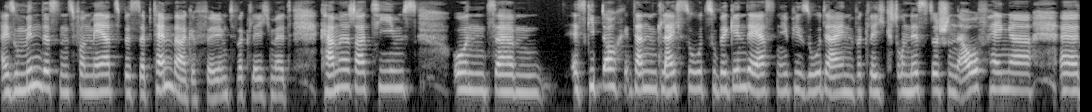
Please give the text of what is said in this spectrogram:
also mindestens von März bis September gefilmt, wirklich mit Kamerateams und, ähm, es gibt auch dann gleich so zu Beginn der ersten Episode einen wirklich chronistischen Aufhänger. Äh,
